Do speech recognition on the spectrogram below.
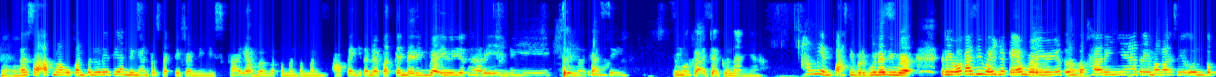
uh, saat melakukan penelitian dengan perspektif feminis. Kayak banget teman-teman apa yang kita dapatkan dari Mbak Yuyut hari ini. Terima, kasih. Semoga ada gunanya. Amin, pasti berguna sih Mbak. Terima kasih banyak ya Mbak oh, Yuyut oh. untuk harinya. Terima kasih untuk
